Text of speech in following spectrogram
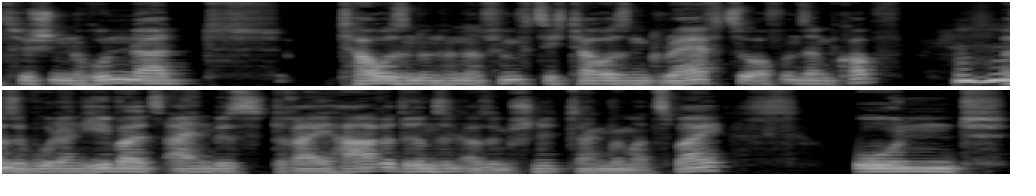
zwischen 100.000 und 150.000 Grafts so auf unserem Kopf. Mhm. Also wo dann jeweils ein bis drei Haare drin sind, also im Schnitt sagen wir mal zwei. Und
